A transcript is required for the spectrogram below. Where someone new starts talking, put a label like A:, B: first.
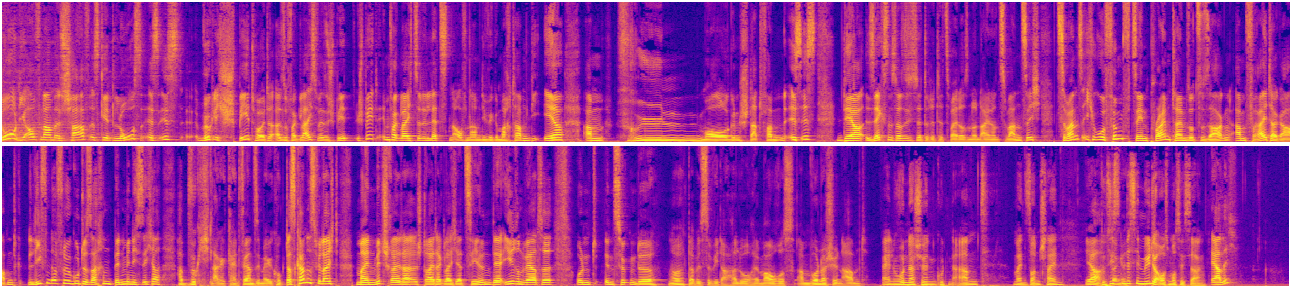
A: So, die Aufnahme ist scharf, es geht los. Es ist wirklich spät heute, also vergleichsweise spät. Spät im Vergleich zu den letzten Aufnahmen, die wir gemacht haben, die eher am frühen Morgen stattfanden. Es ist der 26.03.2021, 20.15 Uhr, Primetime sozusagen, am Freitagabend. Liefen da früher gute Sachen, bin mir nicht sicher, hab wirklich lange kein Fernsehen mehr geguckt. Das kann es vielleicht mein Mitstreiter Streiter gleich erzählen, der ehrenwerte und entzückende, na, da bist du wieder. Hallo, Herr Maurus, am wunderschönen Abend. Einen wunderschönen guten Abend, mein Sonnenschein.
B: Ja,
A: Du siehst
B: danke.
A: ein bisschen müde aus, muss ich sagen.
B: Ehrlich?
